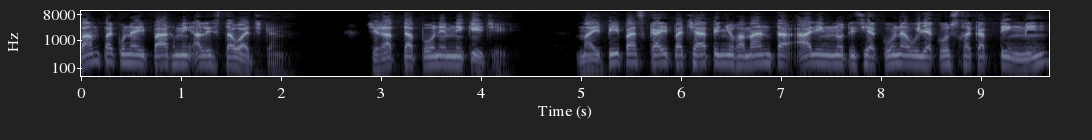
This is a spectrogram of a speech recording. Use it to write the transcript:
pampakunaypaqmi alistawachkan. Chigapta punim nikichik. Maypipas kay pachapi ñuqamanta allin noticiakuna willakusqa kaptinmi,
